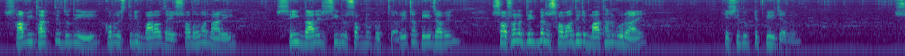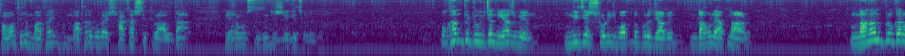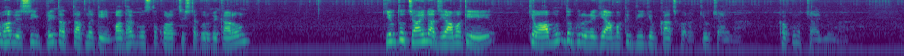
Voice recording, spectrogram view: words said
স্বামী থাকতে যদি কোনো স্ত্রী মারা যায়, সধবা নারী, সেই নারীর সিঁদুর সংগ্রহ করতে হবে। এটা পেয়ে যাবেন। শ্মশানে দেখবেন সমাধির মাথার গোড়ায় এই সিঁদুরটি পেয়ে যাবেন। সমাধির মাথায়, মাথার গোড়ায় শাখা সিঁদুর, আলতা, এ সমস্ত জিনিস রেখে চলে যায়। ওখান থেকে ওইটা নিয়ে আসবেন। নিজের শরীর বন্ধ করে যাবেন, তাহলে আপনার নানান প্রকার ভাবে সেই প্রেতাত্মা আপনাকে বাধাগ্রস্ত করার চেষ্টা করবে। কারণ কেউ তো চায় না যে আমাকে কেউ আবদ্ধ করে রেখে আমাকে দিয়ে কেউ কাজ করা কেউ চায় না, কখনো চাইবেও না।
